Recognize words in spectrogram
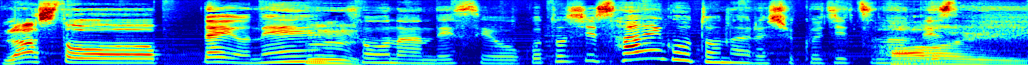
ラスト。だよね、うん。そうなんですよ。今年最後となる祝日なんです。はい、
